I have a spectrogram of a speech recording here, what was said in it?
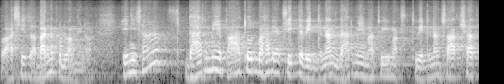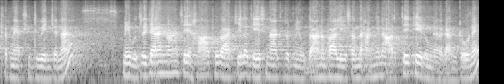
වාසිය ලබන්න පුළුවන් වෙනවා. ඒ නිසා ධර්මයේ පාතුර් භාවයක් සිද්ධ වෙන්න නම් ධර්මයේ මතුවීමක් සිද්ධ වෙන්න නම් සාක්ෂාත්කරණයක් සිද්ධ වෙන්න නම් මේ බුදුරජාණන් වහන්සේ හාපුරා කියලා දේශනා කරපු මේ උදාන පාළිය සඳහන් වෙන අර්ථය තේරුම් අරගන්න ඕනේ.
